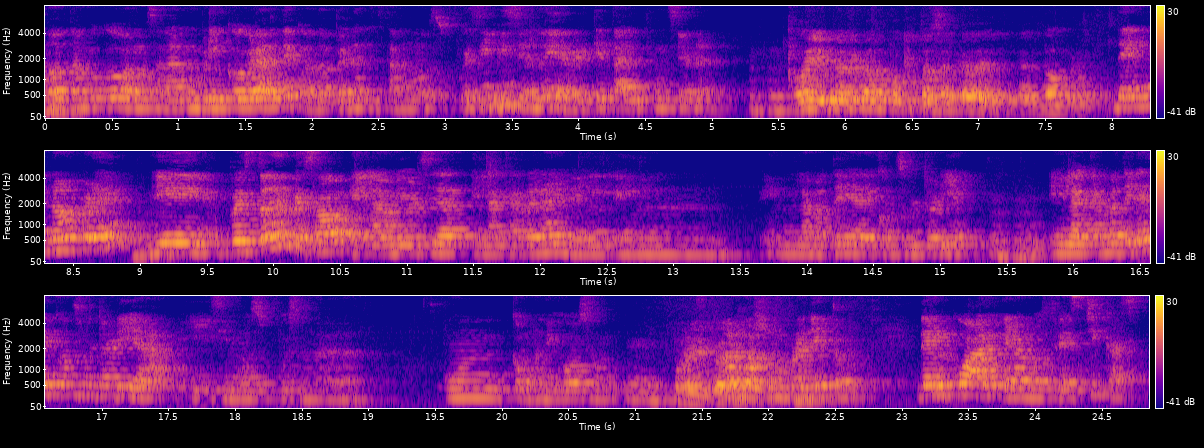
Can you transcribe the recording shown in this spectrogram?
no, tampoco vamos a dar un brinco grande cuando apenas estamos pues iniciando y a ver qué tal funciona. Oye, platícanos un poquito acerca del, nombre. Del nombre, eh, pues todo empezó en la universidad, en la carrera, en, el, en, en la materia de consultoría. En la materia de consultoría hicimos pues una un como negocio, un proyecto, un proyecto del cual éramos tres chicas.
